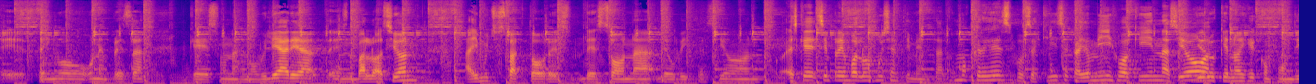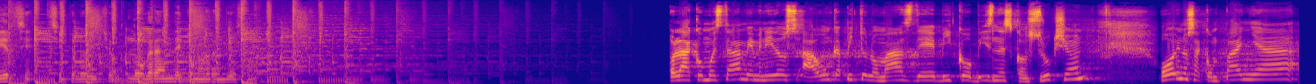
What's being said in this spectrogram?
eh, tengo una empresa que es una inmobiliaria en evaluación. Hay muchos factores de zona, de ubicación. Es que siempre hay un valor muy sentimental. ¿Cómo crees? Pues aquí se cayó mi hijo, aquí nació. Yo creo que no hay que confundir, siempre lo he dicho, lo grande con lo grandioso. Hola, ¿cómo están? Bienvenidos a un capítulo más de Vico Business Construction. Hoy nos acompaña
